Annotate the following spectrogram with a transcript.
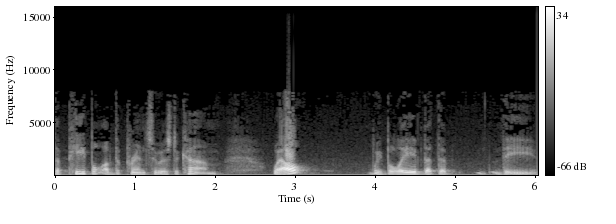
the people of the prince who is to come? Well, we believe that the, the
